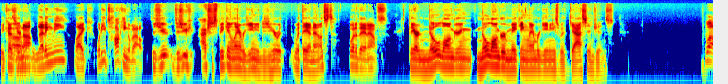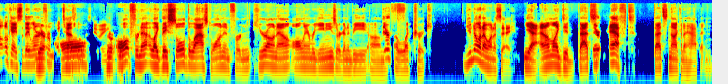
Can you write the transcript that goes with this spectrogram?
because you're Uh, not letting me. Like, what are you talking about? Did you did you actually speaking of Lamborghini, did you hear what, what they announced? What did they announce? They are no longer no longer making Lamborghinis with gas engines. Well, okay, so they learned They're from what Tesla all- was doing. They're all for now like they sold the last one and for here on out all Lamborghinis are going to be um They're- electric. You know what I want to say? Yeah, and I'm like, dude, that's They're effed. that's not going to happen.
